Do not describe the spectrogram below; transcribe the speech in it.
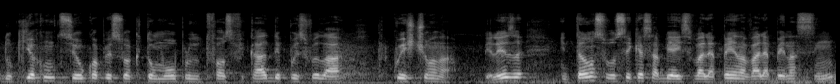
do que aconteceu com a pessoa que tomou o produto falsificado e depois foi lá questionar beleza? Então, se você quer saber aí se vale a pena, vale a pena sim,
